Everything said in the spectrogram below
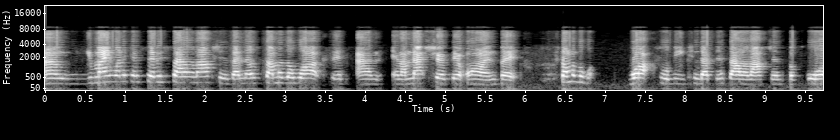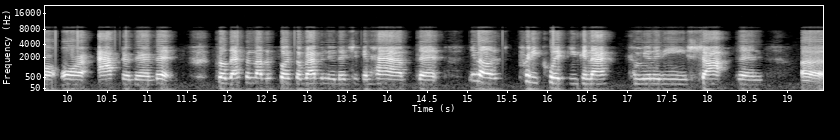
Um, you might want to consider silent auctions. I know some of the walks, if I'm, and I'm not sure if they're on, but some of the walks will be conducting silent auctions before or after their events. So that's another source of revenue that you can have that, you know, it's pretty quick. You can ask community shops and uh,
